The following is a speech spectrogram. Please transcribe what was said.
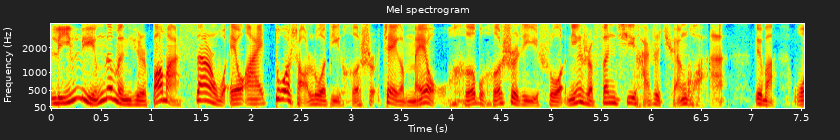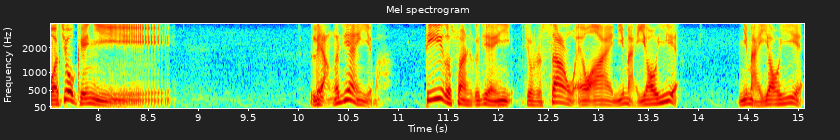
零零的问题是，宝马三二五 Li 多少落地合适？这个没有合不合适这一说。您是分期还是全款，对吧？我就给你两个建议吧。第一个算是个建议，就是三二五 Li 你买药业，你买药业。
